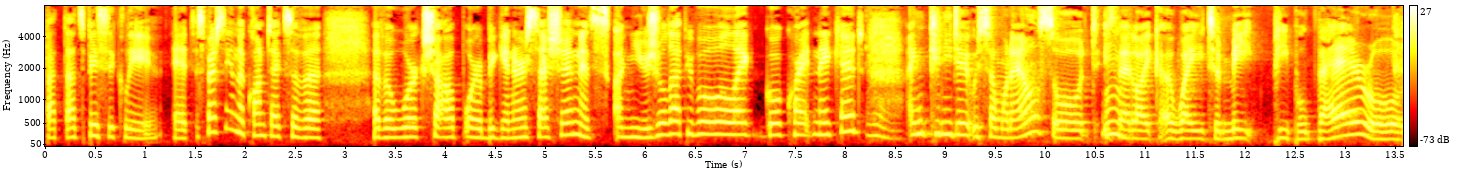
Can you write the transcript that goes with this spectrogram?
but that's basically it, especially in the context of a, of a workshop or a beginner session. It's unusual that people will like go quite naked. Yeah. And can you do it with someone else or is mm. there like a way to meet people there or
